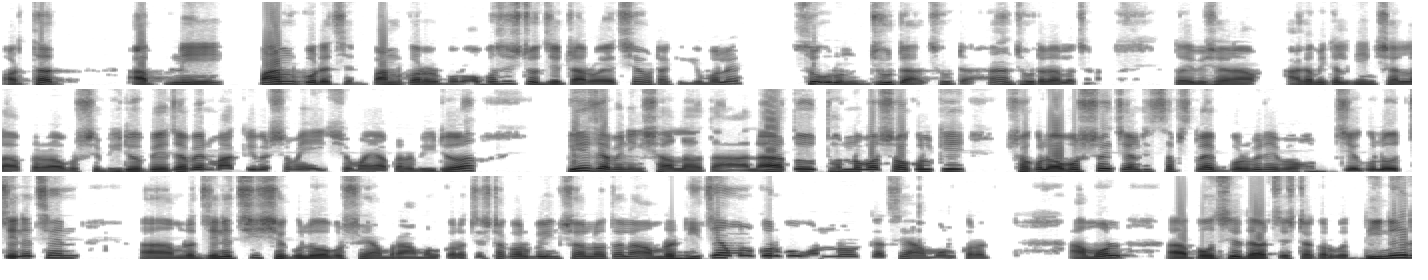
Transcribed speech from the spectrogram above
অর্থাৎ আপনি পান করেছেন, পান করার পর অবশিষ্ট যেটা রয়েছে ওটাকে কি বলে? সুউরুন, ঝুটা ঝুটা হ্যাঁ ঝুটার আলোচনা। তো এই বিষয়ে আগামীকালকে ইনশাল্লাহ আপনারা অবশ্যই ভিডিও পেয়ে যাবেন। মাগরিবের সময় এই সময় আপনার ভিডিও পেয়ে যাবেন ইনশাআল্লাহ তাআলা। তো ধন্যবাদ সকলকে। সকলে অবশ্যই চ্যানেলটি সাবস্ক্রাইব করবেন এবং যেগুলো জেনেছেন আমরা জেনেছি, সেগুলো অবশ্যই আমরা আমল করার চেষ্টা করব ইনশাআল্লাহ তাআলা। আমরা নিজে আমল করব, অন্যর কাছে আমল করার, আমল পৌঁছে দেওয়ার চেষ্টা করব দিনের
